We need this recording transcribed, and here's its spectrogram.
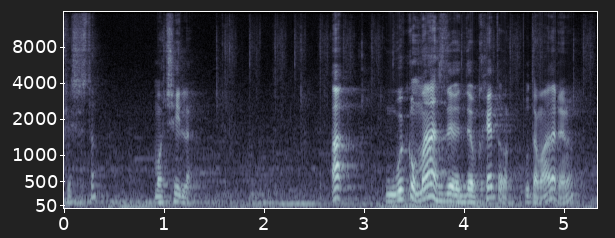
¿Qué es esto? Mochila. Ah, un hueco más de, de objeto. Puta madre, ¿no?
